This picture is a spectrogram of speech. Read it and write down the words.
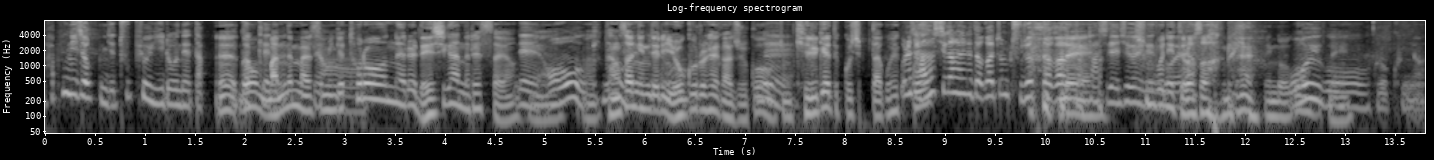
합리적 이제 투표 이론에 딱 네, 너무. 맞는 말씀인 게 어. 토론회를 4시간을 했어요. 네. 예. 어우, 어, 당선인들이. 요구를 해 가지고 네. 좀 길게 듣고 싶다고 했고 원래 5시간 하려다가 좀 줄였다가 네. 좀 다시 4시간이 충분히. 들어서 그렇게 된 거고. 어이고 네. 그렇군요.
